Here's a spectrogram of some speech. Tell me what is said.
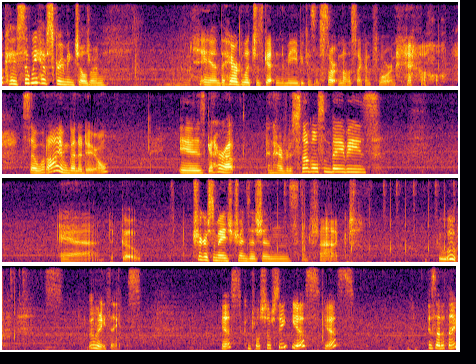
Okay, so we have screaming children. And the hair glitch is getting to me because it's starting on the second floor now. so what I am going to do is get her up and have her to snuggle some babies and go trigger some age transitions. In fact, ooh, ooh, many things. Yes, Control Shift C. Yes, yes. Is that a thing?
